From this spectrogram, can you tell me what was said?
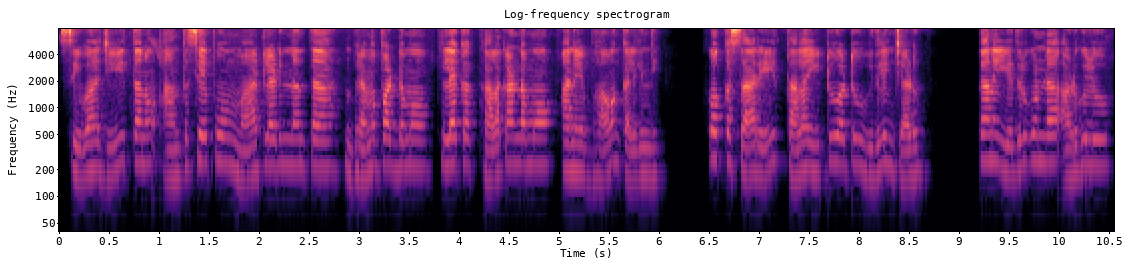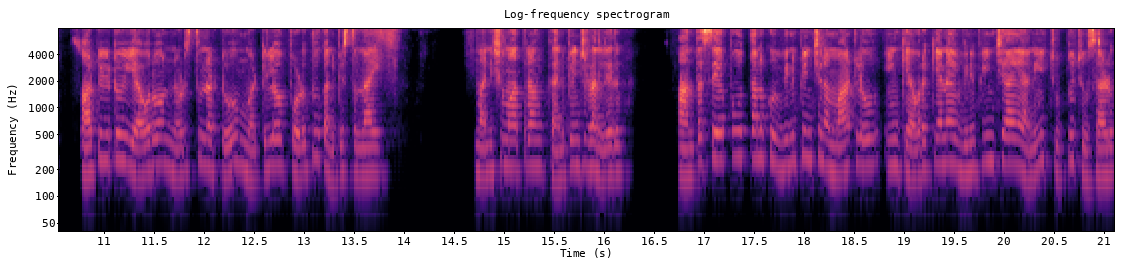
శివాజీ తను అంతసేపు మాట్లాడిందంతా భ్రమపడ్డమో లేక కలకండమో అనే భావం కలిగింది. ఒక్కసారి తల ఇటు అటు విదిలించాడు. తన ఎదురుగుండా అడుగులు అటు ఇటు ఎవరో నడుస్తున్నట్టు మట్టిలో పడుతూ కనిపిస్తున్నాయి. మనిషి మాత్రం కనిపించడం లేదు. అంతసేపు తనకు వినిపించిన మాటలు ఇంకెవరికైనా వినిపించాయని చుట్టూ చూశాడు.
